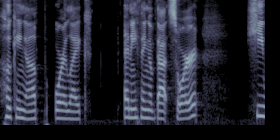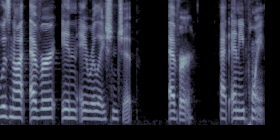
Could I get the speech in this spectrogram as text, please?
hooking up or like anything of that sort, he was not ever in a relationship, ever, at any point.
